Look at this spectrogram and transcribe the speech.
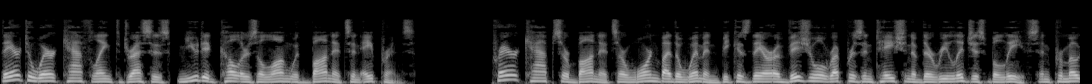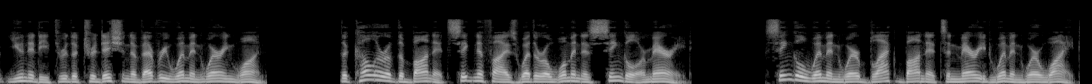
They are to wear calf-length dresses, muted colors along with bonnets and aprons. Prayer caps or bonnets are worn by the women because they are a visual representation of their religious beliefs and promote unity through the tradition of every woman wearing one. The color of the bonnet signifies whether a woman is single or married. Single women wear black bonnets and married women wear white.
